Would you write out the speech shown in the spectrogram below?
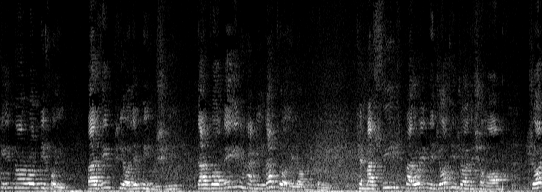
که این نان را می‌خورید و از این پیاله می نوشید در واقع این حقیقت را اعلام می‌کنید که مسیح برای نجات جان شما جان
